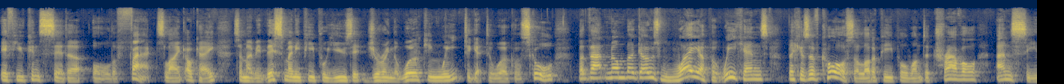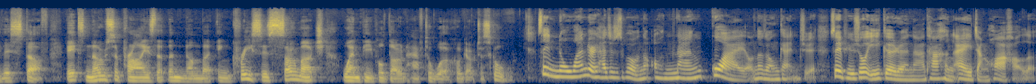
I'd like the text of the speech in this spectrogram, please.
if you consider all the facts. Like, okay, so maybe this many people use it during the working week to get to work or school, but that number goes way up at weekends because, of course, a lot of people want to travel and see this stuff. It's no surprise that the number increases so much when people don't have to work or go to school. 所以 no wonder 它就是会有那哦难怪哦那种感觉。所以比如说一个人啊，他很爱讲话好了，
